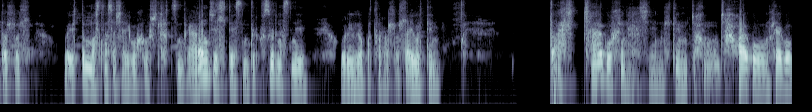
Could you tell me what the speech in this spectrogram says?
хувьд бол оюутан болсноос хойш айгүй их өөрчлөгдсөн. Тэгээ 10 жилд байсан тэр өсвөр насны өөрийгөө бодохоор бол айгүй тийм арчаагүй хин хаашаа нэг тийм жоохон жавхаагүй унхаагүй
